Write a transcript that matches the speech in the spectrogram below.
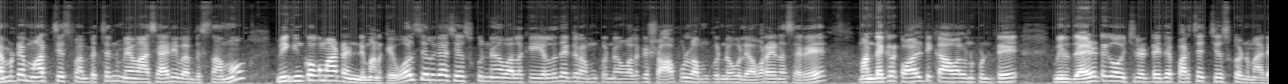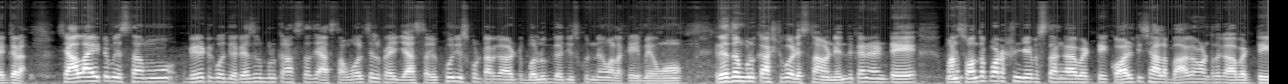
ఎమ్మటే మార్క్ చేసి పంపించండి మేము ఆ శారీ పంపిస్తాము. మీకు ఇంకొక మాట అండి మనకి హోల్సేల్గా చేసుకునే వాళ్ళకి ఇళ్ళ దగ్గర అమ్ముకునే వాళ్ళకి షాపుల్లో అమ్ముకునే వాళ్ళు ఎవరైనా సరే మన దగ్గర క్వాలిటీ కావాలనుకుంటే మీరు డైరెక్ట్గా వచ్చినట్టయితే పర్చేజ్ చేసుకోండి మా దగ్గర. చాలా ఐటమ్ ఇస్తాము రేటు కొద్దిగా రీజనబుల్ కాస్ట్ చేస్తాం హోల్సేల్ ప్రైస్ చేస్తాం. ఎక్కువ తీసుకుంటారు కాబట్టి బలుగ్గా తీసుకునే వాళ్ళకి మేము రీజనబుల్ కాస్ట్ కూడా ఇస్తామండి. ఎందుకంటే మన సొంత ప్రొడక్షన్ చేపిస్తాం కాబట్టి క్వాలిటీ చాలా బాగా ఉంటుంది కాబట్టి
